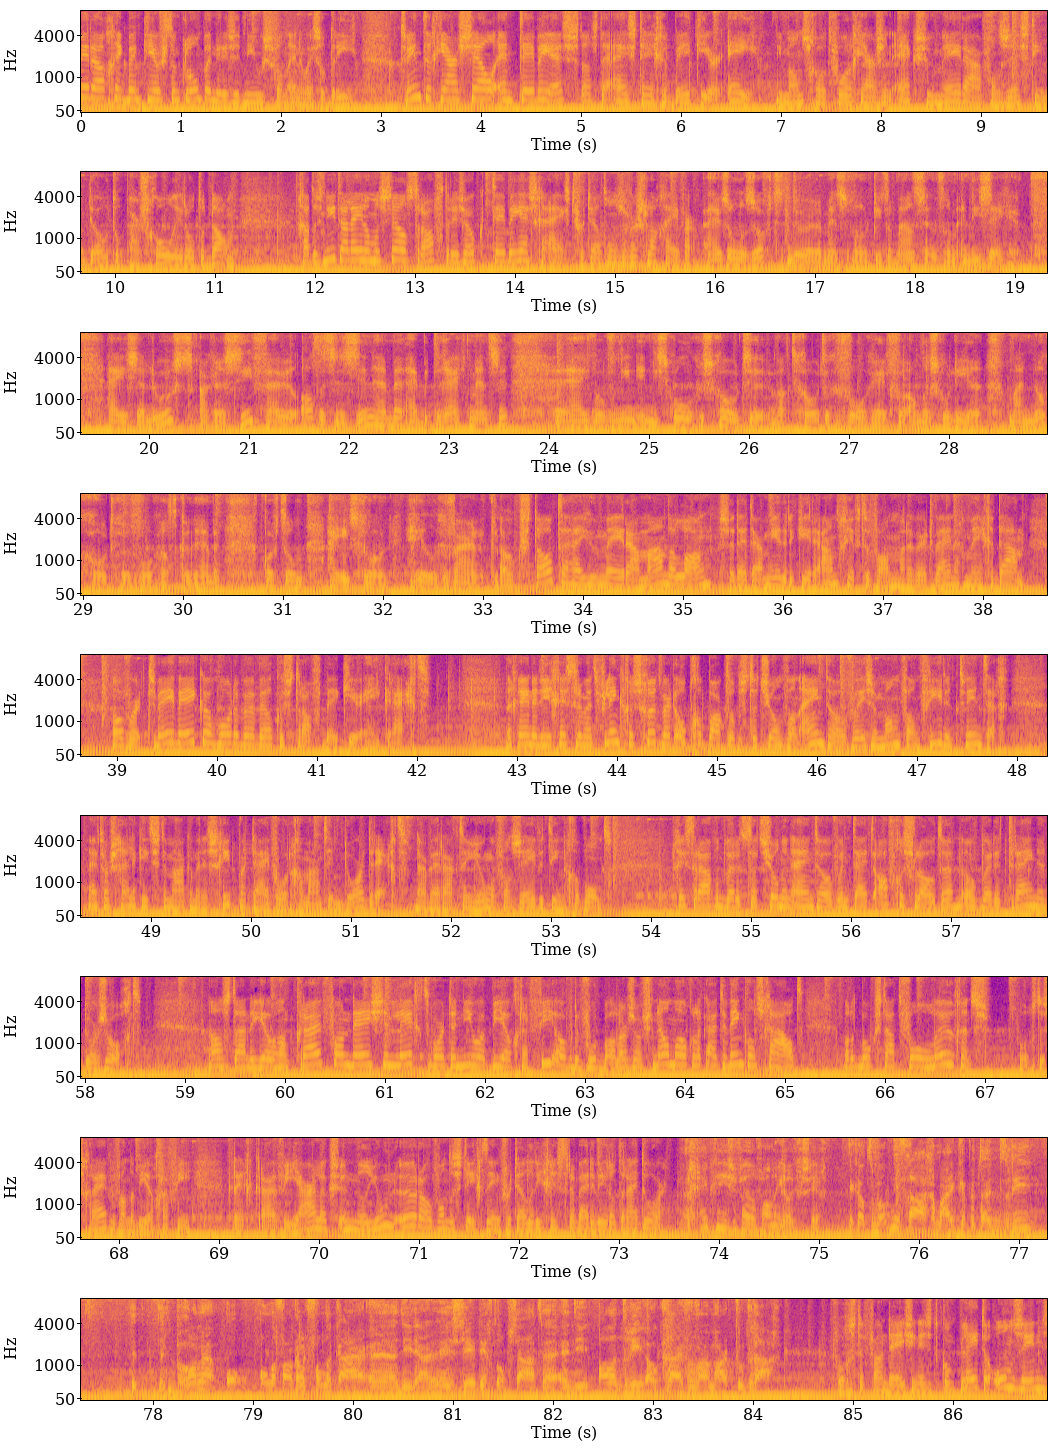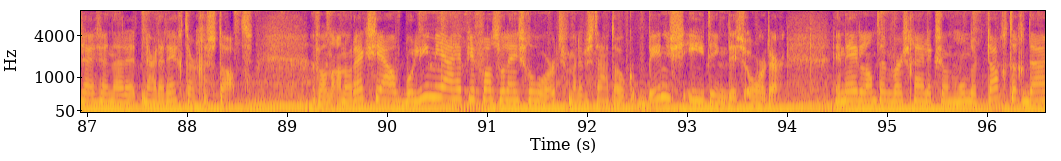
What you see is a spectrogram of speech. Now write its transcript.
Goedemiddag, ik ben Kirsten Klomp en dit is het nieuws van NOS op 3. 20 jaar cel en TBS, dat is de eis tegen Bekir E. Die man schoot vorig jaar zijn ex Humera van 16 dood op haar school in Rotterdam. Het gaat dus niet alleen om een celstraf, er is ook TBS geëist, vertelt onze verslaggever. Hij is onderzocht door mensen van het Pieterbaancentrum en die zeggen... hij is jaloers, agressief, hij wil altijd zijn zin hebben, hij bedreigt mensen. Uh, hij heeft bovendien in die school geschoten, wat grote gevolgen heeft voor andere scholieren... maar nog grotere gevolgen had kunnen hebben. Kortom, hij is gewoon heel gevaarlijk. Ook stalkte hij Humera maandenlang. Ze deed daar meerdere keren aangifte van, maar er werd weinig mee gedaan. Over twee weken horen we welke straf Bekir E krijgt. Degene die gisteren met flink geschut werd opgepakt op het station van Eindhoven is een man van 24. Hij heeft waarschijnlijk iets te maken met een schietpartij vorige maand in Dordrecht. Daarbij raakte een jongen van 17 gewond. Gisteravond werd het station in Eindhoven een tijd afgesloten, ook bij de treinen doorzocht. Als het aan de Johan Cruijff Foundation ligt, wordt de nieuwe biografie over de voetballer zo snel mogelijk uit de winkels gehaald. Want het boek staat vol leugens. Volgens de schrijver van de biografie kreeg Cruijff jaarlijks een miljoen euro van de stichting, vertelde hij gisteren bij de Wereld Draait Door. Daar begreep ik niet zoveel van, eerlijk gezegd. Ik had hem ook niet vragen, maar ik heb het uit drie bronnen, onafhankelijk van elkaar, uh, die daar zeer dicht op zaten. En die alle drie ook Cruijff een warm hart toedragen. Volgens de foundation is het complete onzin. Zij zijn naar de rechter gestapt. Van anorexia of bulimia heb je vast wel eens gehoord, maar er bestaat ook binge eating disorder. In Nederland hebben waarschijnlijk zo'n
